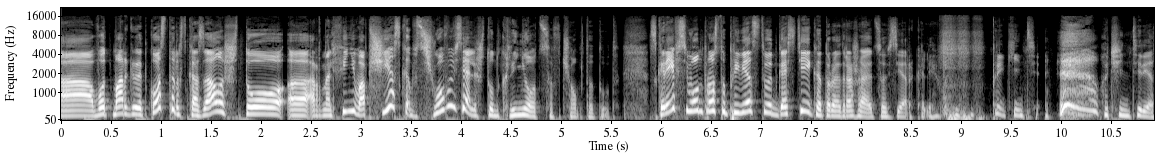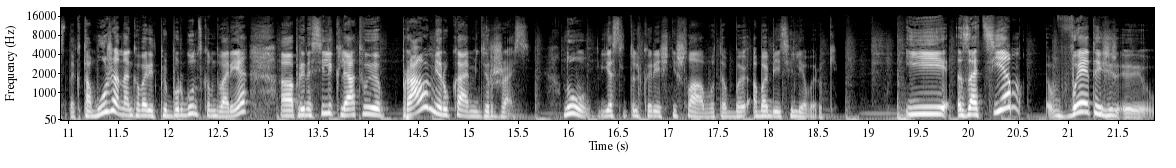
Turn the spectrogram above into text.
а, вот Маргарет Костер сказала, что а, Арнольфини вообще... С чего вы взяли, что он клянется в чем-то тут? Скорее всего, он просто приветствует гостей, которые отражаются в зеркале. Прикиньте. Очень интересно. К тому же, она говорит, при Бургундском дворе а, приносили клятвы правыми руками держась. Ну, если только речь не шла вот об, об обете левой руки. И затем в этой э,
